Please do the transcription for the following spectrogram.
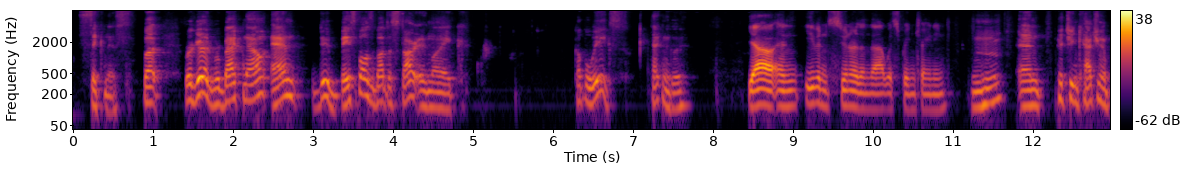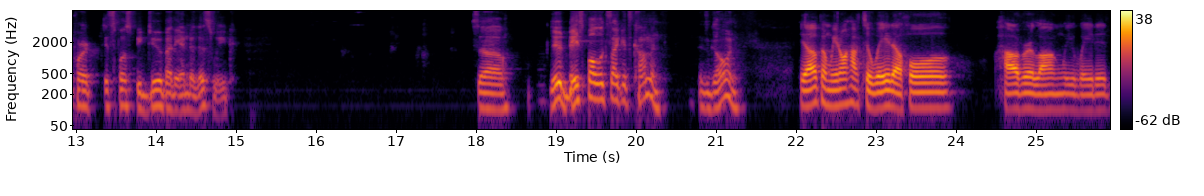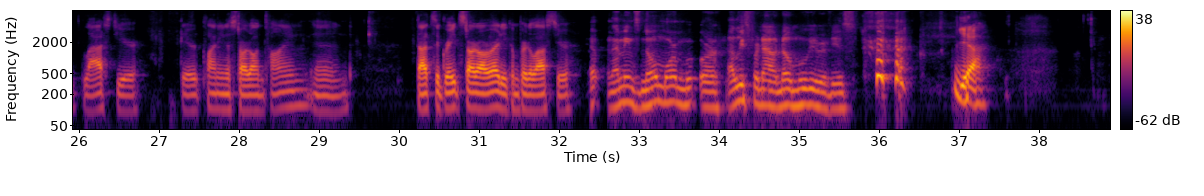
sickness. But we're good. We're back now, and dude, baseball's about to start in like a couple weeks, technically. Yeah, and even sooner than that with spring training. hmm And pitching catching report is supposed to be due by the end of this week. So, dude, baseball looks like it's coming. It's going. Yep, and we don't have to wait a whole however long we waited last year. They're planning to start on time, and that's a great start already compared to last year. Yep. And that means no more, mo- or at least for now, no movie reviews. Yeah.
